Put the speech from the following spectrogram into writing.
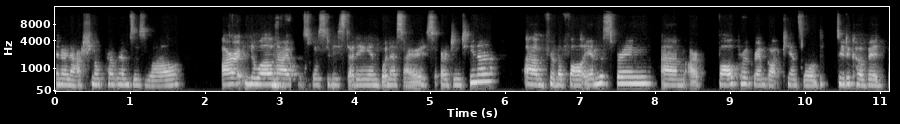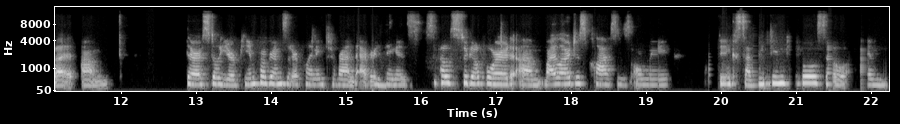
international programs as well. Our Noelle and I were supposed to be studying in Buenos Aires, Argentina, um, for the fall and the spring. Um, our fall program got canceled due to COVID, but um, there are still European programs that are planning to run. Everything is supposed to go forward. Um, my largest class is only, I think, 17 people. So I'm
